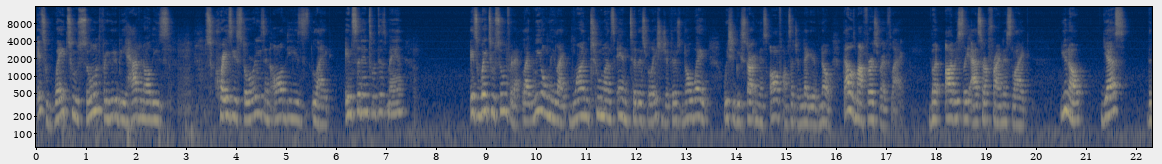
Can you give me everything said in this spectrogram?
it's way too soon for you to be having all these crazy stories and all these like incidents with this man, it's way too soon for that. Like we only like one, two months into this relationship. There's no way we should be starting this off on such a negative note. That was my first red flag. But obviously, as her friend, it's like, you know, yes, the,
